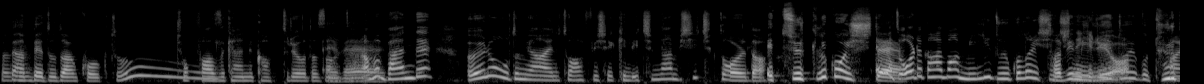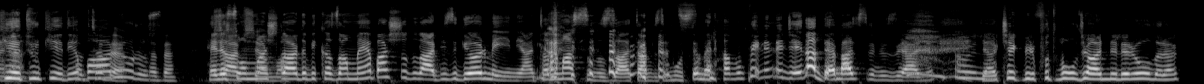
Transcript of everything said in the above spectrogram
Tabii. Ben Bedo'dan korktum. Çok fazla kendini kaptırıyor da zaten. Evet. Ama ben de öyle oldum yani tuhaf bir şekilde. İçimden bir şey çıktı orada. E Türklük o işte. Evet orada galiba milli duygular işin Tabii içine milli giriyor. duygu. Türkiye Aynen. Türkiye diye Tabii, tabii, bağırıyoruz. tabii. Hele Güzel son şey ama. maçlarda bir kazanmaya başladılar. Bizi görmeyin yani. Tanımazsınız zaten bizi muhtemelen. Bu Pelin'le Ceyda demezsiniz yani. Öyle. Gerçek bir futbolcu anneleri olarak.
